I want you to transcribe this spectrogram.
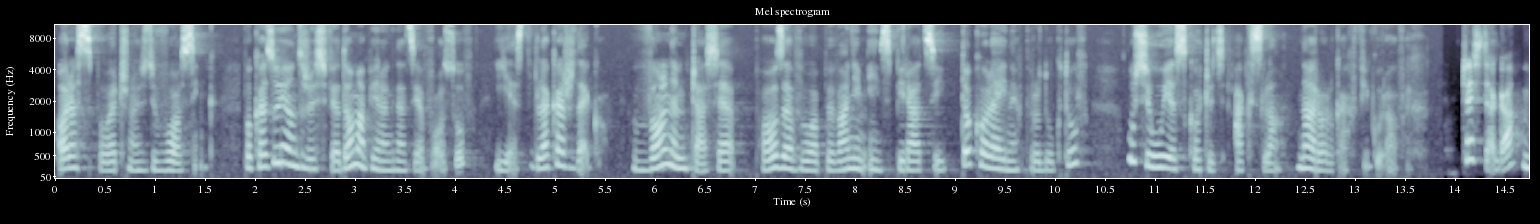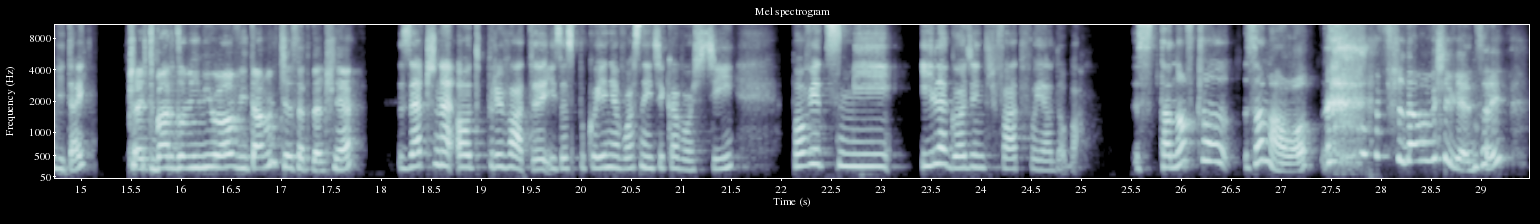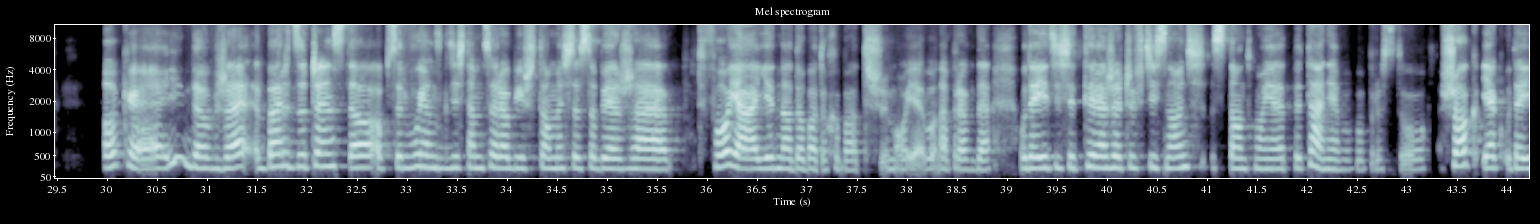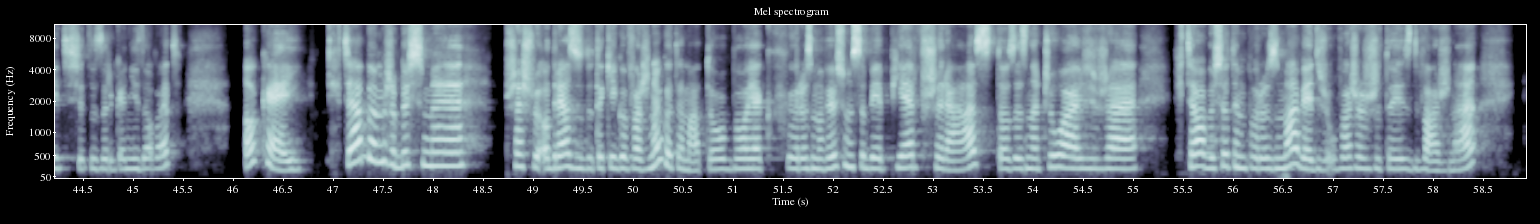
oraz społeczność Włosing, pokazując, że świadoma pielęgnacja włosów jest dla każdego. W wolnym czasie, poza wyłapywaniem inspiracji do kolejnych produktów, usiłuje skoczyć aksla na rolkach figurowych. Cześć Aga, witaj. Cześć, bardzo mi miło, witam Cię serdecznie. Zacznę od prywaty i zaspokojenia własnej ciekawości. Powiedz mi, ile godzin trwa Twoja doba? Stanowczo za mało. Przydałoby się więcej. Okej, okay, dobrze. Bardzo często obserwując gdzieś tam, co robisz, to myślę sobie, że Twoja jedna doba to chyba trzy moje, bo naprawdę udaje Ci się tyle rzeczy wcisnąć, stąd moje pytanie, bo po prostu szok, jak udaje Ci się to zorganizować. Okej, okay. chciałabym, żebyśmy przeszły od razu do takiego ważnego tematu, bo jak rozmawiałyśmy sobie pierwszy raz, to zaznaczyłaś, że chciałabyś o tym porozmawiać, że uważasz, że to jest ważne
